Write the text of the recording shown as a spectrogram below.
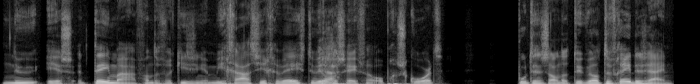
Nu is het thema van de verkiezingen migratie geweest. De Wilders heeft daarop gescoord. Poetin zal natuurlijk wel tevreden zijn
